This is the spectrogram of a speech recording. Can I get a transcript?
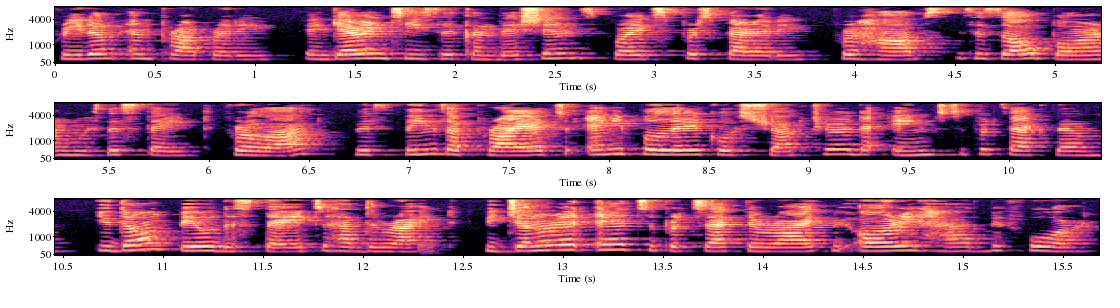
freedom, and property, and guarantees the conditions for its prosperity. For Hobbes, this is all born with the state. For Locke, these things are prior to any political structure that aims to protect them. You don't build the state to have the right. We generate it to protect the right we already had before.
